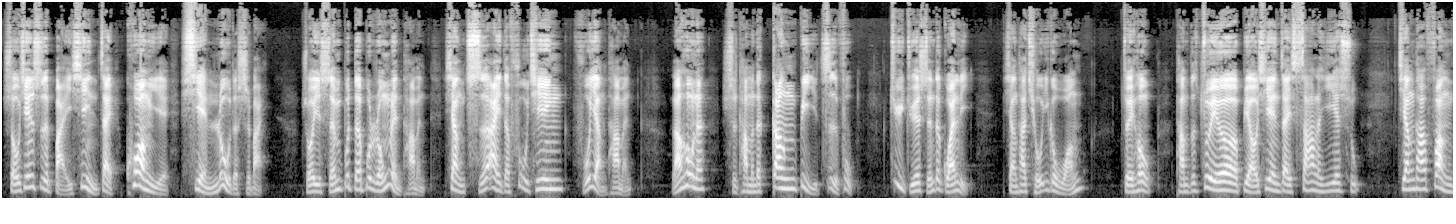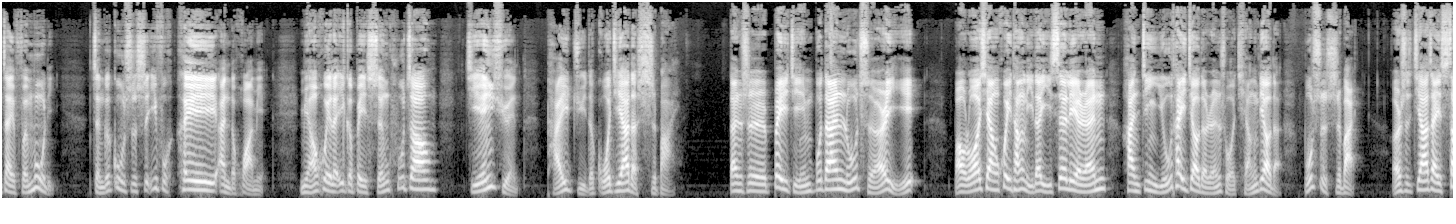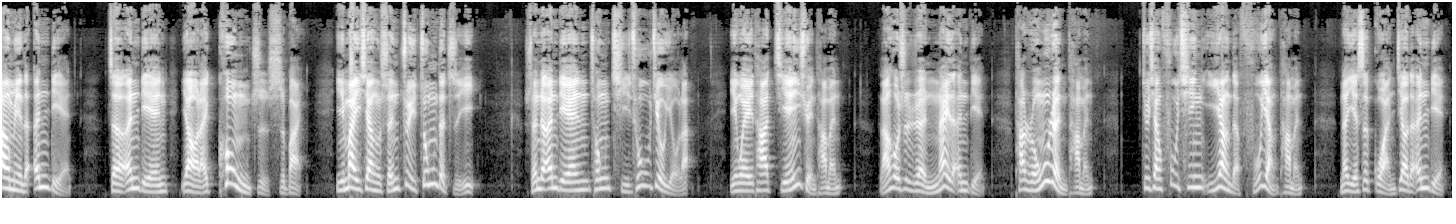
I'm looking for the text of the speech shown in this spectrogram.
首先是百姓在旷野显露的失败，所以神不得不容忍他们，像慈爱的父亲抚养他们。然后呢，是他们的刚愎自负，拒绝神的管理，向他求一个王。最后，他们的罪恶表现在杀了耶稣，将他放在坟墓里。整个故事是一幅黑暗的画面，描绘了一个被神呼召、拣选。抬举的国家的失败，但是背景不单如此而已。保罗向会堂里的以色列人和进犹太教的人所强调的，不是失败，而是加在上面的恩典。这恩典要来控制失败，以迈向神最终的旨意。神的恩典从起初就有了，因为他拣选他们，然后是忍耐的恩典。他容忍他们，就像父亲一样的抚养他们，那也是管教的恩典。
